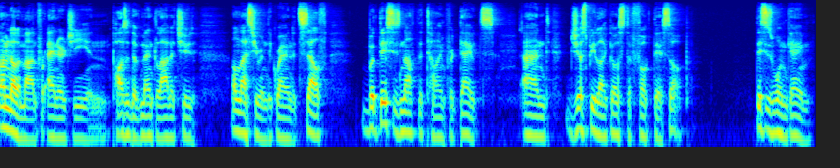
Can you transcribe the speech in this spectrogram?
I'm not a man for energy and positive mental attitude, unless you're in the ground itself, but this is not the time for doubts and just be like us to fuck this up. This is one game,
